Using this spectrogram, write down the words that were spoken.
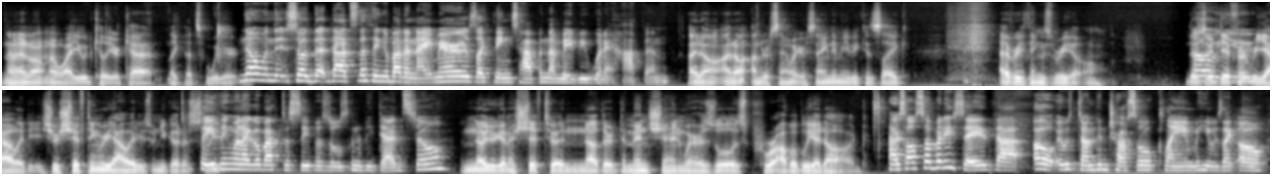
and I don't know why you would kill your cat. Like that's weird. No, and the, so that that's the thing about a nightmare is like things happen that maybe wouldn't happen. I don't. I don't understand what you're saying to me because like everything's real. Those Oh, are different you- realities. You're shifting realities when you go to So sleep. So you think when I go back to sleep, Azul's gonna be dead still? no, you're gonna shift to another dimension where Azul is probably a dog. I saw somebody say that. Oh, it was Duncan Trussell claim. He was like, "Oh,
